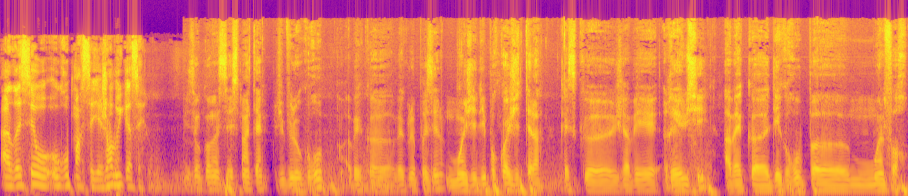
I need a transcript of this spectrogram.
adressés au, groupe marseillais. Jean-Louis Gasset. Ils ont commencé ce matin. J'ai vu le groupe avec, euh, avec le président. Moi, j'ai dit pourquoi j'étais là. Qu'est-ce que j'avais réussi avec des groupes moins forts.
